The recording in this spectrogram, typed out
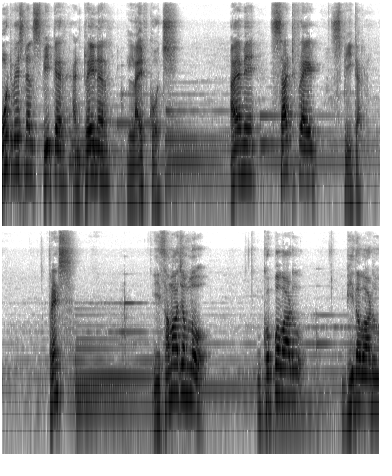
motivational speaker and trainer life coach. I'm a certified speaker friends ఈ సమాజంలో గొప్పవాడు బీదవాడు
